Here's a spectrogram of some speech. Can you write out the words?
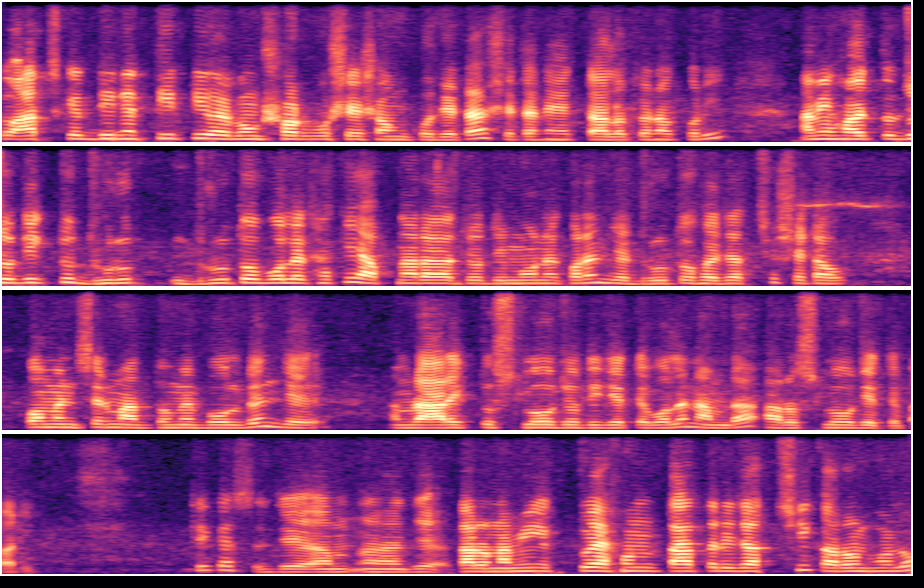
তো আজকের দিনে তৃতীয় এবং সর্বশেষ অঙ্ক যেটা, সেটা নিয়ে একটা আলোচনা করি। আমি হয়তো যদি একটু দ্রুত বলে থাকি, আপনারা যদি মনে করেন যে দ্রুত হয়ে যাচ্ছে, সেটাও কমেন্টসের মাধ্যমে বলবেন যে, আমরা আর একটু স্লো যদি যেতে বলেন, আমরা আরও স্লো যেতে পারি। ঠিক আছে? যে কারণ আমি একটু এখন তাড়াতাড়ি যাচ্ছি, কারণ হলো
